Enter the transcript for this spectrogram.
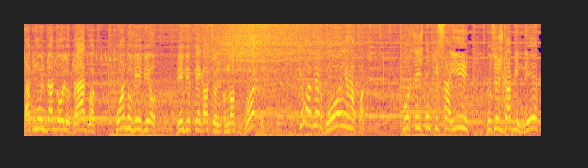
a comunidade do Olho d'Água quando vem ver, vem ver pegar os, seus, os nossos votos? Que é uma vergonha, rapaz. Vocês têm que sair dos seus gabinetes,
